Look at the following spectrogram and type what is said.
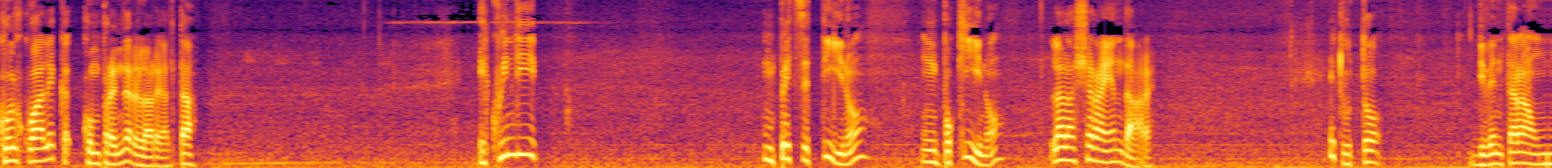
col quale c- comprendere la realtà. E quindi un pezzettino, un pochino, la lascerai andare. E tutto diventerà un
